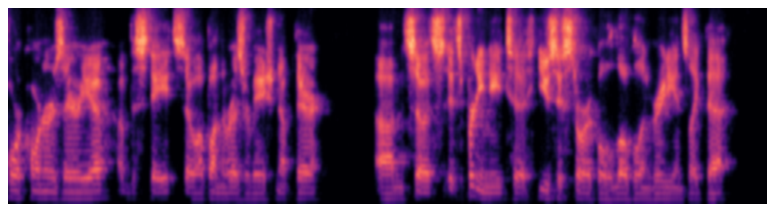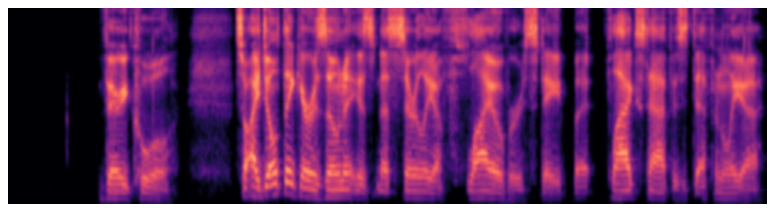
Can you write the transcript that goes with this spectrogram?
Four Corners area of the state, so up on the reservation up there. Um, so it's it's pretty neat to use historical local ingredients like that. Very cool. So I don't think Arizona is necessarily a flyover state, but Flagstaff is definitely a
